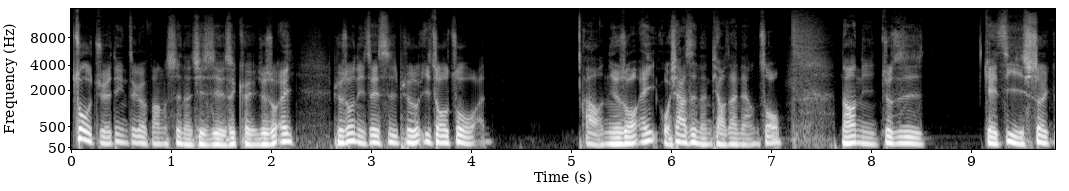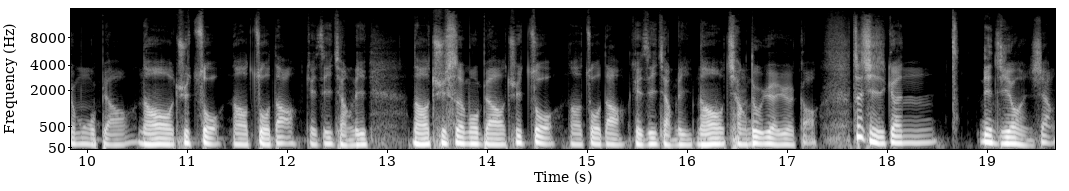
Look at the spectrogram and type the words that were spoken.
做决定这个方式呢，其实也是可以，就是说，哎，比如说你这次，比如说一周做完，好，你就说，哎，我下次能挑战两周，然后你就是给自己设一个目标，然后去做，然后做到，给自己奖励，然后去设目标去做，然后做到，给自己奖励，然后强度越来越高。这其实跟 练肌肉很像。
